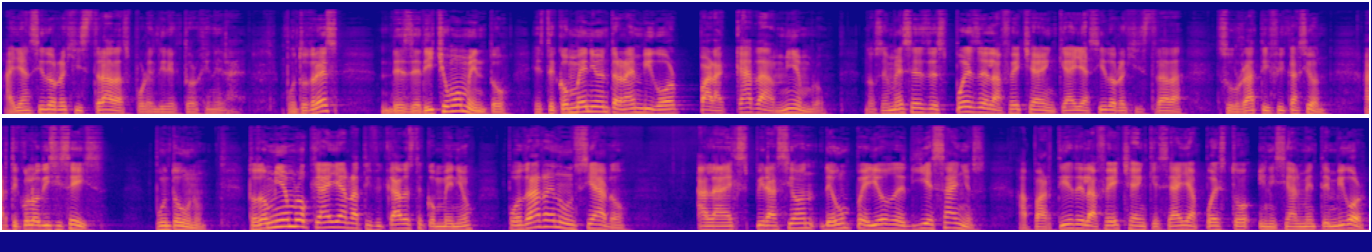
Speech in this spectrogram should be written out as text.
hayan sido registradas por el director general. Punto 3. Desde dicho momento, este convenio entrará en vigor para cada miembro, 12 meses después de la fecha en que haya sido registrada su ratificación. Artículo 16.1. Todo miembro que haya ratificado este convenio podrá renunciar a la expiración de un periodo de 10 años a partir de la fecha en que se haya puesto inicialmente en vigor,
